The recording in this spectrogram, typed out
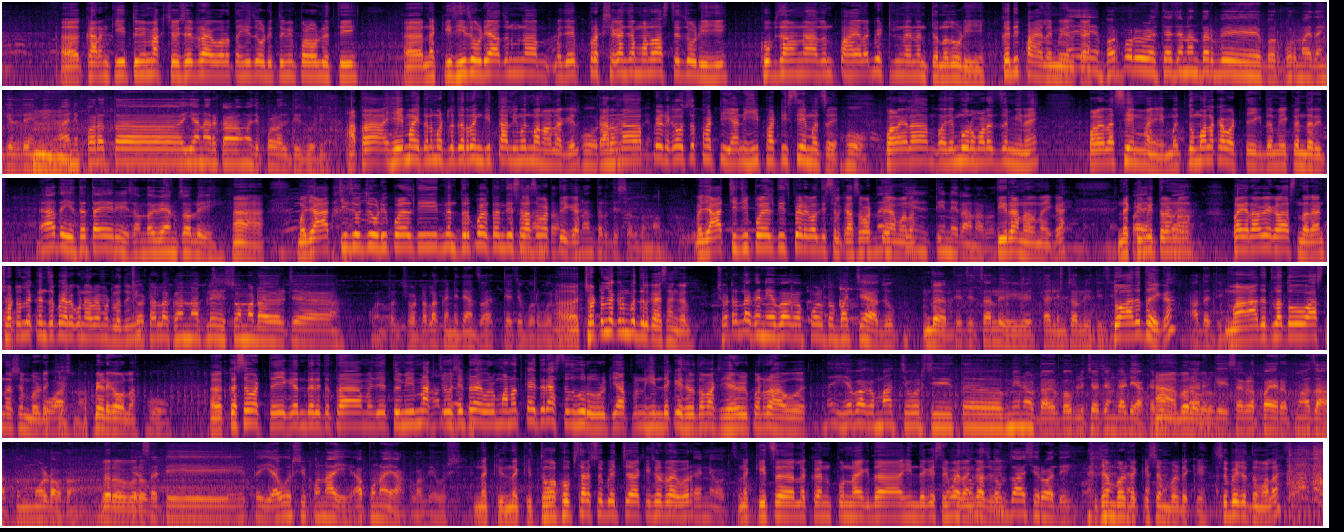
अ, कारण की तुम्ही मागच्या वर्षी ड्रायव्हर होता ही जोडी तुम्ही पळवली होती. अ, नक्कीच ही जोडी अजून ना- म्हणजे प्रेक्षकांच्या मनात असते जोडी ही. खूप जणांना अजून पाहायला भेटली नाही नंतर जोडी ही. कधी पाहायला मिळेल काय? नाही, भरपूर वेळेस त्याच्यानंतर बी भरपूर मैदान केलं त्यांनी. आणि परत अं, येणाऱ्या काळामध्ये पळाल ती जोडी. आता हे मैदान म्हटलं तर रंगीत तालीमच म्हणावं लागेल. हो, रंगीत कारण तालीम. पेडगावचं फाटी आणि ही फाटी सेमच आहे. हो. पळायला म्हणजे मुरमाडच जमीन आहे. पळायला सेम आहे. मग तुम्हाला काय वाटतं एकदम एकंदरीत? आता इथं तयारी आहे समजा व्यायाम चालू आहे. हां हां. म्हणजे आजची जो जोडी पळेल ती नंतर पळताना दिसेल असं वाटतंय का? नंतर दिसल तुम्हाला. म्हणजे आजची जी पळेल तीच पेडगाव दिसेल का असं वाटतंय नाही, आम्हाला? ती- ती नाही राहणार ती राहणार नाही का. नक्की पाय- मित्रांनो पायरा वेगळा असणार आहे. आणि छोट्या लोकांचा पायरा कोणावर म्हटलं तुम्ही? छोटा लखन आपले सोमा डायव्हरच्या कोणता छोटा लखन आहे त्यांचा त्याच्या बरोबर अं, छोट्या लोकांबद्दल काय सांगाल? छोटा लखन हे बघा पळतो बच्चे अजून बर. त्याचे चालू आहे तालीम चालू आहे त्याची. तो आदत आहे का? आता ते मग आदतला तो असणार शंभर हो, टक्के असणार. पेडगावला. हो. अं, कसं वाटतं एकंदरीत आता म्हणजे तुम्ही मागच्या वर्षी ड्रायव्हर मनात काहीतरी असतं हुरहुर की आपण हिंद केसर होतो मागच्या ह्यावेळी पण राहावं. नाही हे बघा मागच्या वर्षी तर मी नव्हता बबली चाचा गाडी हा, हाकली बरोबर. कारण की सगळा पायरा माझा हात मोडा होता. बरोबर बरोबर. त्यासाठी तर या वर्षी पण आहे आपण आहे हाकला या वर्षी. नक्कीच नक्कीच. तुम्हाला खूप साऱ्या शुभेच्छा किशोर ड्रायव्हर धन्यवाद नक्कीच अं, लखन पुन्हा एकदा हिंद केसरी मैदान गाजवेल. तुमचा आशीर्वाद आहे. शंभर टक्के शंभर टक्के. शुभेच्छा तुम्हाला.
